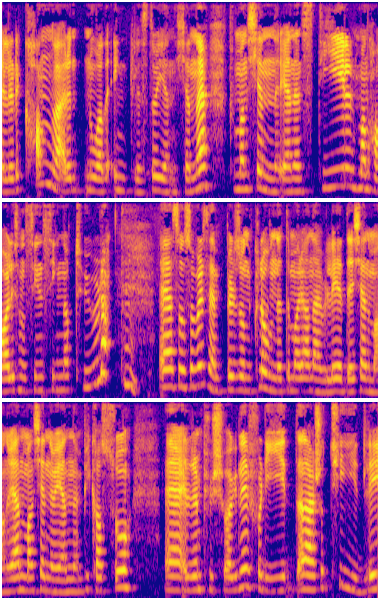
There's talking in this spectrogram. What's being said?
eller det kan være noe av det enkleste å gjenkjenne. For man kjenner igjen en stil. Man har liksom sin signatur, da. Mm. Eh, sånn som for eksempel sånn klovnete Marianne Aulie. Det kjenner man jo igjen. Man kjenner jo igjen Picasso eller en Pushwagner fordi den er så tydelig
